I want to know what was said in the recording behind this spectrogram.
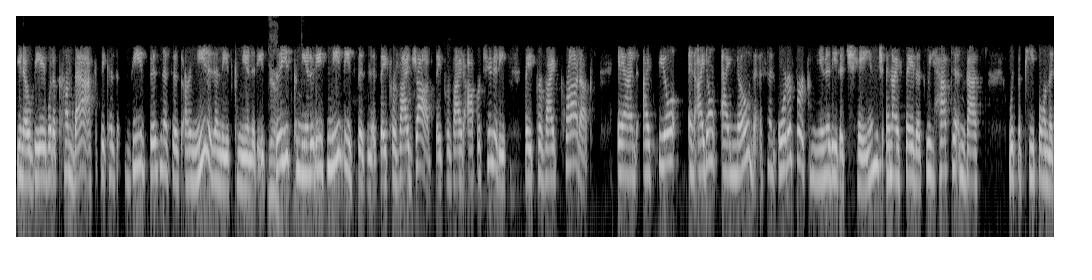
you know, be able to come back because these businesses are needed in these communities. Yeah. These communities need these businesses. They provide jobs, they provide opportunity, they provide products. And I feel and I don't I know this in order for a community to change and I say this we have to invest with the people and the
